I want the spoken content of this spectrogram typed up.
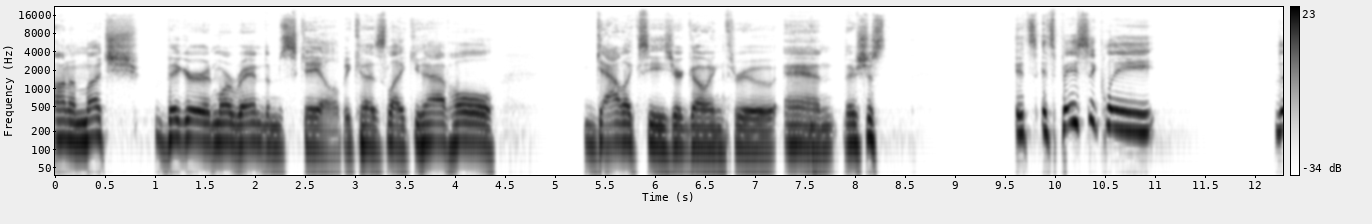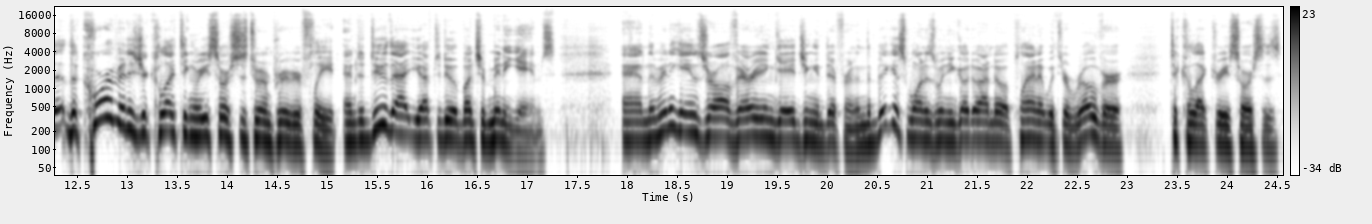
on a much bigger and more random scale because like you have whole galaxies you're going through and there's just it's it's basically the the core of it is you're collecting resources to improve your fleet. And to do that you have to do a bunch of mini games. And the mini games are all very engaging and different. And the biggest one is when you go down to a planet with your rover to collect resources.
